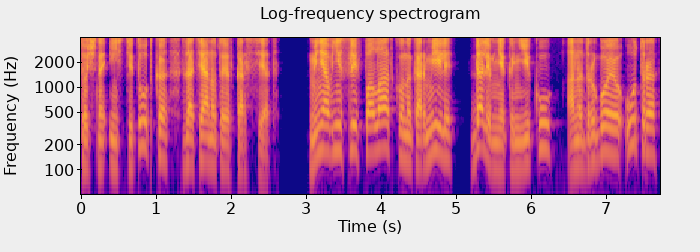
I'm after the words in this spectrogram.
точно институтка, затянутая в корсет. Меня внесли в палатку, накормили, дали мне коньяку, а на другое утро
